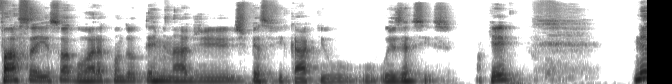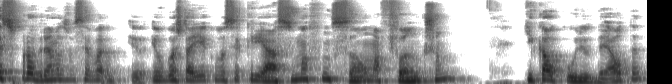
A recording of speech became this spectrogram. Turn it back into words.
faça isso agora quando eu terminar de especificar aqui o, o exercício, ok? Nesses programas, você vai, eu, eu gostaria que você criasse uma função, uma function, que calcule o delta,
